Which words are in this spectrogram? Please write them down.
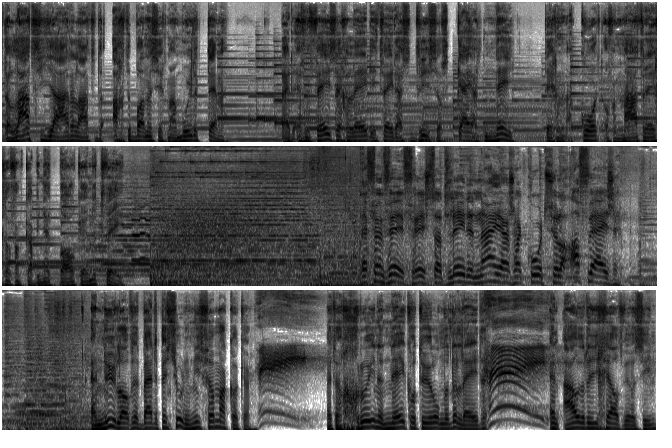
De laatste jaren laten de achterbannen zich maar moeilijk temmen. Bij de FNV zeggen leden in 2003 zelfs keihard nee... tegen een akkoord over maatregelen van kabinet Balken en de Twee. FNV vreest dat leden najaarsakkoord zullen afwijzen. En nu loopt het bij de pensioenen niet veel makkelijker. Met een groeiende nee-cultuur onder de leden... en ouderen die geld willen zien...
